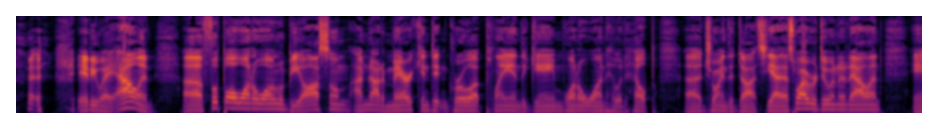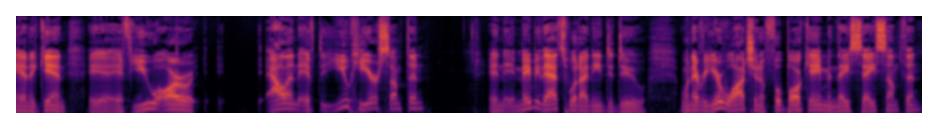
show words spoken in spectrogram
anyway, Alan, uh, football 101 would be awesome. I'm not American, didn't grow up playing the game. 101 would help uh, join the dots. Yeah, that's why we're doing it, Alan. And again, if you are, Alan, if you hear something And maybe that's what I need to do. Whenever you're watching a football game and they say something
